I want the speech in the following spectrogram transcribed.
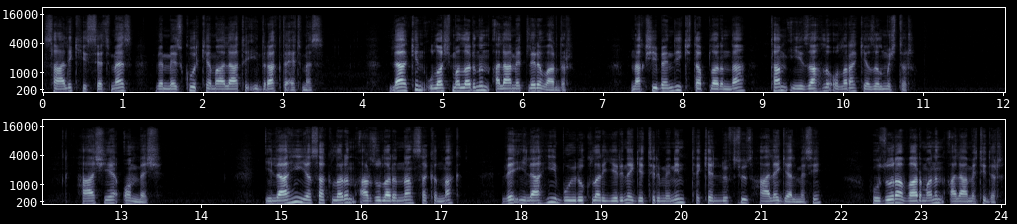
salik hissetmez ve mezkur kemalatı idrak da etmez. Lakin ulaşmalarının alametleri vardır. Nakşibendi kitaplarında tam izahlı olarak yazılmıştır. Haşiye 15 İlahi yasakların arzularından sakınmak ve ilahi buyrukları yerine getirmenin tekellüfsüz hale gelmesi, huzura varmanın alametidir.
